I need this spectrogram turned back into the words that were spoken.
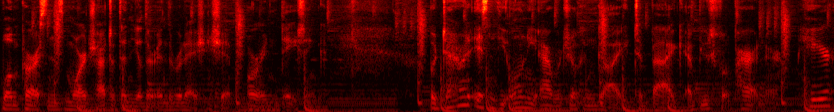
one person is more attractive than the other in the relationship or in dating but Darren isn't the only average looking guy to bag a beautiful partner. Here,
